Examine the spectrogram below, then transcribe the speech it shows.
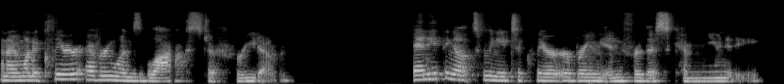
And I want to clear everyone's blocks to freedom. Anything else we need to clear or bring in for this community?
